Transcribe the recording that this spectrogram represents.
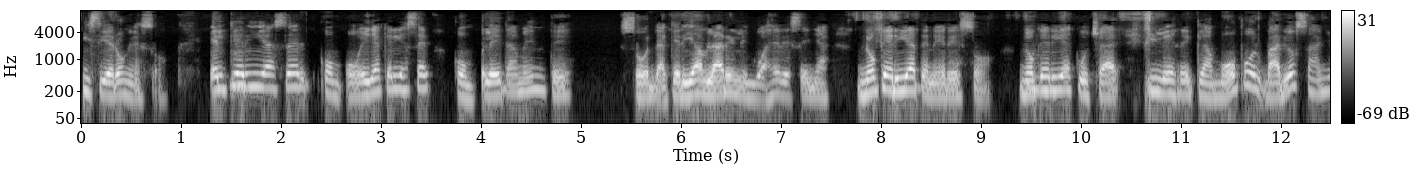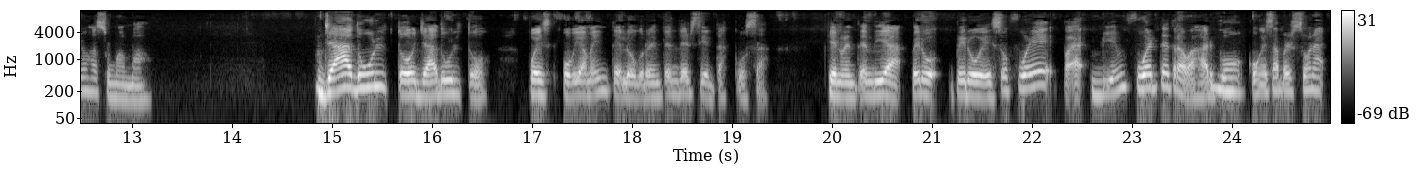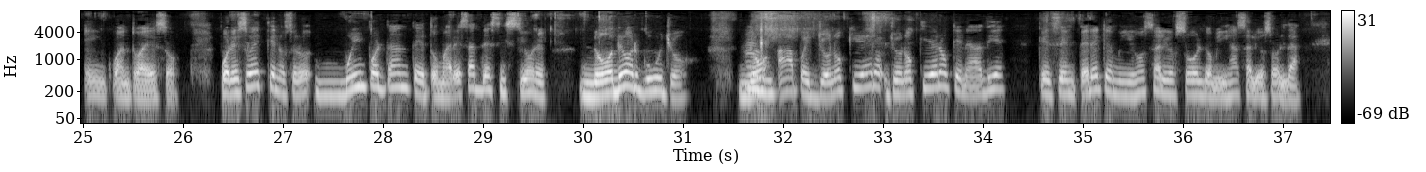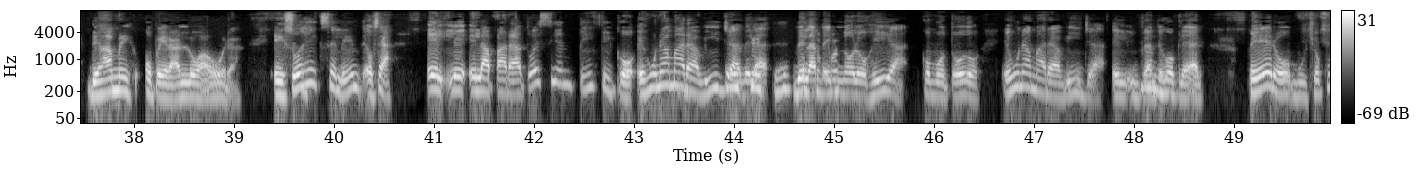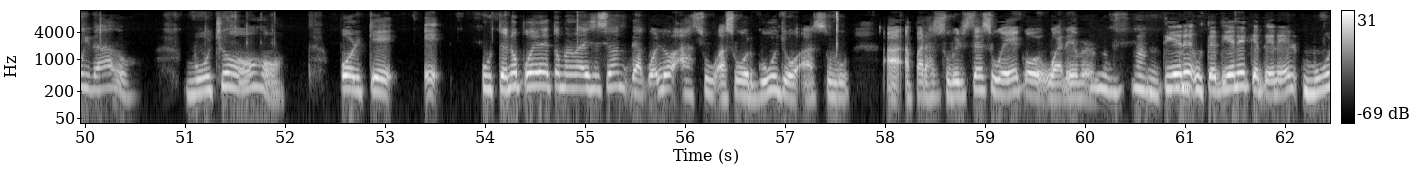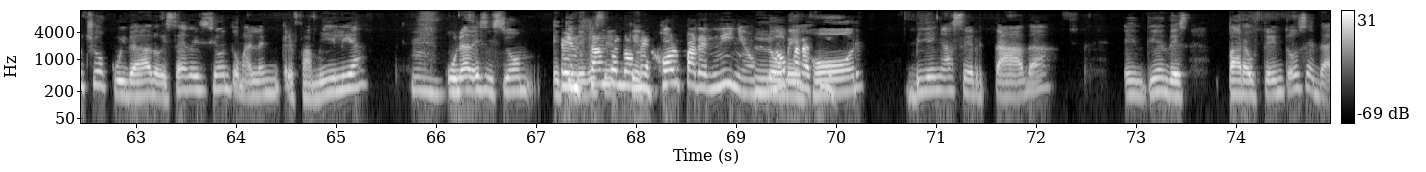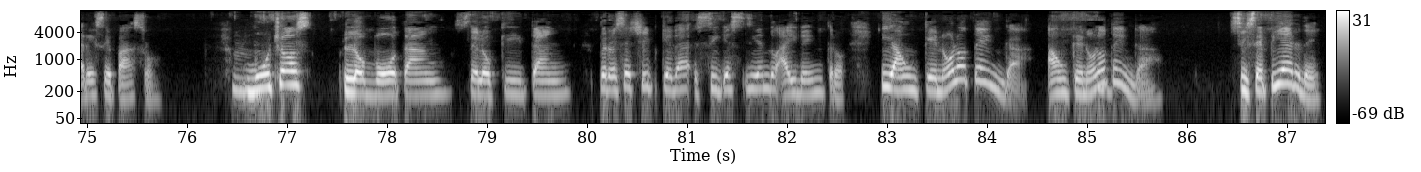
hicieron eso. Él mm. quería ser, o ella quería ser completamente sorda, quería hablar en lenguaje de señas, no quería tener eso, no mm. quería escuchar y le reclamó por varios años a su mamá. Ya adulto, ya adulto, pues obviamente logró entender ciertas cosas, que no entendía, pero, pero eso fue bien fuerte trabajar con, con, esa persona en cuanto a eso. Por eso es que nosotros, muy importante tomar esas decisiones, no de orgullo, no, ah, pues yo no quiero, yo no quiero que nadie que se entere que mi hijo salió sordo, mi hija salió sorda, déjame operarlo ahora. Eso es excelente, o sea, el, el, aparato es científico, es una maravilla de la, de la tecnología, como todo, es una maravilla el implante coclear. Pero mucho cuidado, mucho ojo, porque eh, usted no puede tomar una decisión de acuerdo a su, a su orgullo, a su, para subirse su ego, whatever. Mm, mm, tiene, mm. usted tiene que tener mucho cuidado. Esa decisión, tomarla entre familia, una decisión eh, pensando lo mejor para el niño, lo mejor, bien acertada, ¿entiendes? Para usted entonces dar ese paso. Muchos lo botan, se lo quitan, pero ese chip queda, sigue siendo ahí dentro. Y aunque no lo tenga, aunque no lo tenga, si se pierde,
